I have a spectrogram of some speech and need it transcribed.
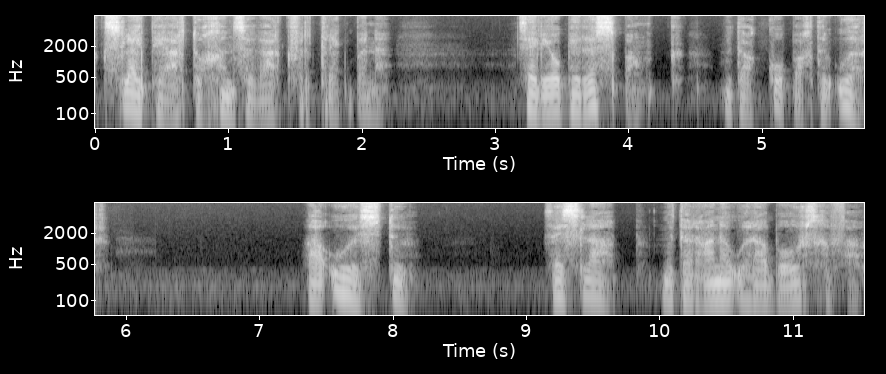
Ek sluip die hertogin se werk vertrek binne. Sy lê op die rusbank met haar kop agteroor. Haar oë is toe. Sy slaap met haar hande oor haar bors gevou.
